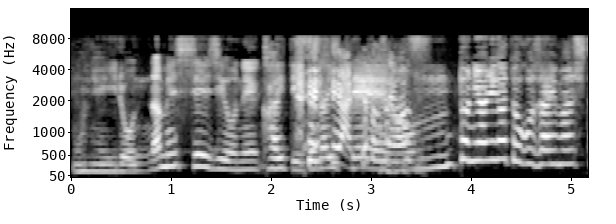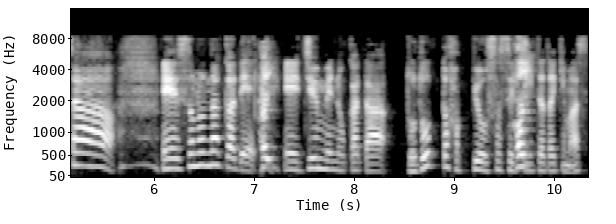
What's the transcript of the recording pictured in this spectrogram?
もうね、いろんなメッセージをね、書いていただいて、ありがとうございます。本当にありがとうございました。えーその中で、はい。えー10名の方、どどっと発表させていただきます。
